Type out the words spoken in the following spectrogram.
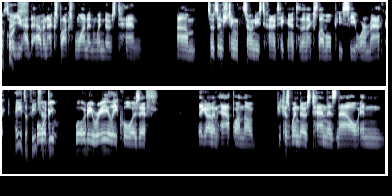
Of so course. you had to have an Xbox One and Windows 10. Um, so it's interesting that Sony's kind of taking it to the next level, PC or Mac. hey, it's a feature. What would be what would be really cool is if they got an app on the because Windows 10 is now in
